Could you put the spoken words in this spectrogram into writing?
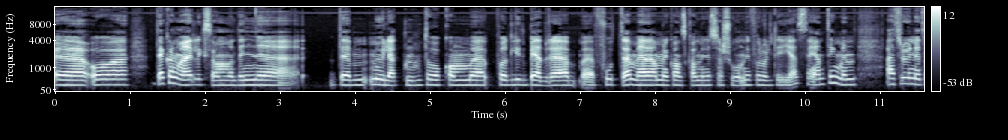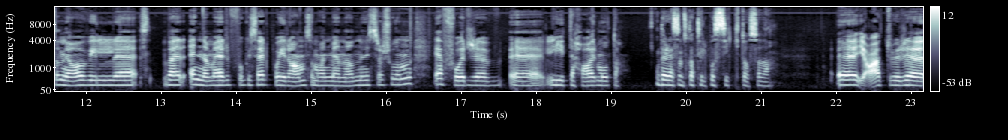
Eh, og det kan være liksom den eh, det muligheten til å komme på et litt bedre eh, fote med den amerikanske administrasjonen i forhold til IS, er én ting. Men jeg tror Netanyahu vil eh, være enda mer fokusert på Iran, som han mener administrasjonen er for eh, lite hard mot. da. Det er det som skal til på sikt også, da? Eh, ja, jeg tror eh,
